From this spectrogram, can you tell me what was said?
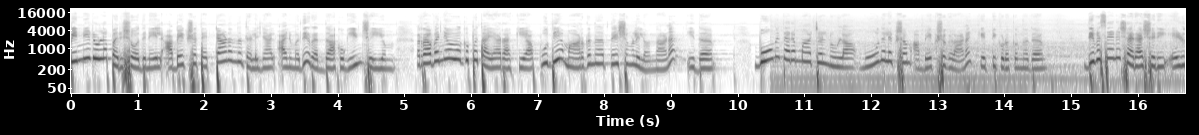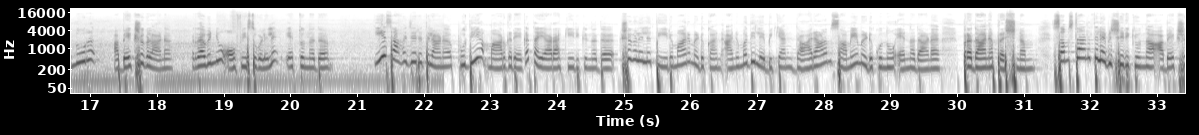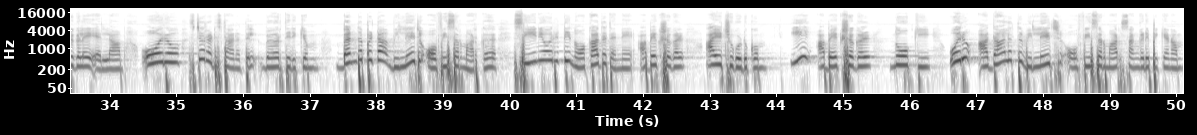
പിന്നീടുള്ള പരിശോധനയിൽ അപേക്ഷ തെറ്റാണെന്ന് തെളിഞ്ഞാൽ അനുമതി റദ്ദാക്കുകയും ചെയ്യും. റവന്യൂ വകുപ്പ് തയ്യാറാക്കിയ പുതിയ മാർഗനിർദ്ദേശങ്ങളിലൊന്നാണ് ഇത്. ഭൂമി തരം മാറ്റലിനുള്ള മൂന്ന് ലക്ഷം അപേക്ഷകളാണ് കെട്ടിക്കൊടുക്കുന്നത്. ദിവസേന ശരാശരി എഴുന്നൂറ് അപേക്ഷകളാണ് റവന്യൂ ഓഫീസുകളിൽ എത്തുന്നത്. ഈ സാഹചര്യത്തിലാണ് പുതിയ മാർഗരേഖ തയ്യാറാക്കിയിരിക്കുന്നത്. അപേക്ഷകളിൽ തീരുമാനമെടുക്കാൻ അനുമതി ലഭിക്കാൻ ധാരാളം സമയമെടുക്കുന്നു എന്നതാണ് പ്രധാന പ്രശ്നം. സംസ്ഥാനത്ത് ലഭിച്ചിരിക്കുന്ന അപേക്ഷകളെ എല്ലാം ഓരോ സ്റ്റർ അടിസ്ഥാനത്തിൽ വേർതിരിക്കും. ബന്ധപ്പെട്ട വില്ലേജ് ഓഫീസർമാർക്ക് സീനിയോറിറ്റി നോക്കാതെ തന്നെ അപേക്ഷകൾ അയച്ചു കൊടുക്കും ഈ അപേക്ഷകൾ നോക്കി ഒരു അദാലത്ത് വില്ലേജ് ഓഫീസർമാർ സംഘടിപ്പിക്കണം.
